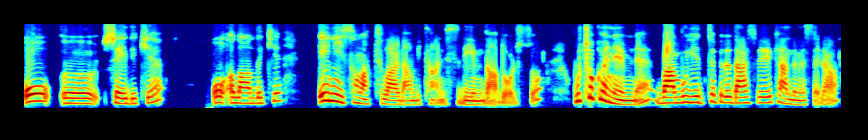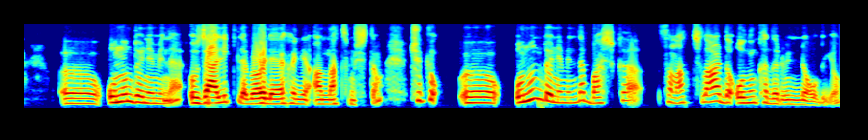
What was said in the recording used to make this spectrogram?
o e, şeydeki o alandaki en iyi sanatçılardan bir tanesi diyeyim daha doğrusu. Bu çok önemli. Ben bu Yeditepe'de ders verirken de mesela e, onun dönemini özellikle böyle hani anlatmıştım. Çünkü e, onun döneminde başka sanatçılar da onun kadar ünlü oluyor.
